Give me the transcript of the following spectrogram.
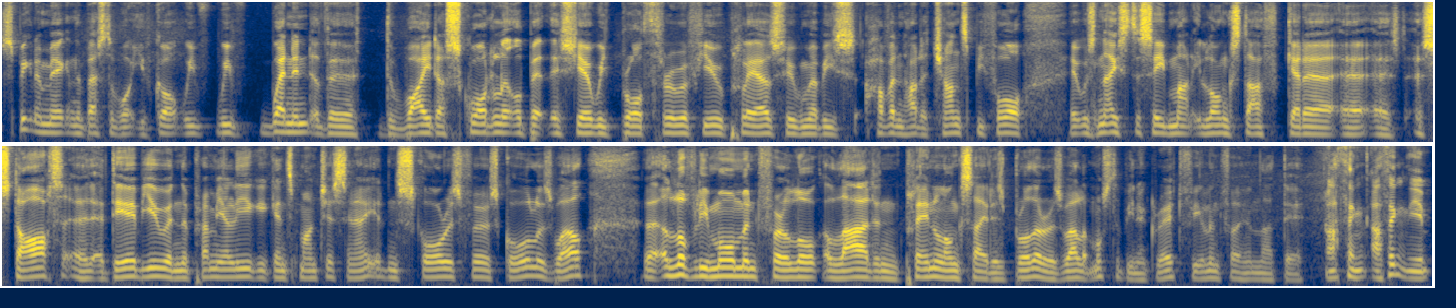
Speaking of making the best of what you've got, we've we've went into the, the wider squad a little bit this year. We've brought through a few players who maybe haven't had a chance before. It was nice to see Matty Longstaff get a, a, a start, a, a, debut in the Premier League against Manchester United and score his first goal as well. A lovely moment for a local lad and playing alongside his brother as well. It must have been a great feeling for him that day. I think I think the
